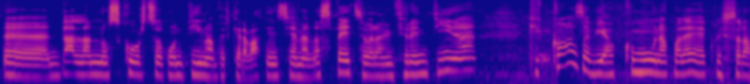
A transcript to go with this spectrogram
eh, dall'anno scorso continua perché eravate insieme alla Spezia, ora in Fiorentina. Che cosa vi accomuna? Qual è questa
